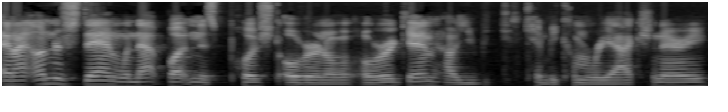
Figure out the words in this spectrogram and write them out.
and I understand when that button is pushed over and over again, how you can become reactionary,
